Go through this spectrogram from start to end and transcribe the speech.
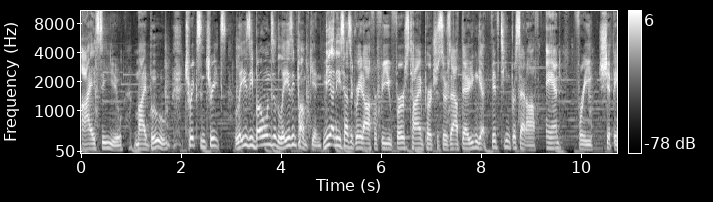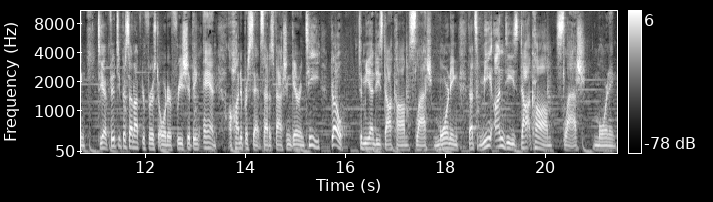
I See You, My Boo, Tricks and Treats, Lazy Bones, and Lazy Pumpkin. MeUndies has a great offer for you first time purchasers out there. You can get 15% off and free shipping. To get 50% off your first order, free shipping, and 100% satisfaction guarantee, go to meundies.com slash morning. That's meundies.com slash morning.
